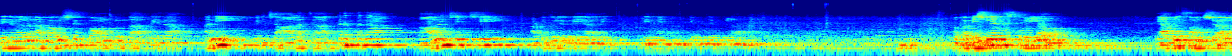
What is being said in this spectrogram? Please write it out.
దీనివల్ల నా భవిష్యత్ బాగుంటుందా లేదా అని మీరు చాలా జాగ్రత్తగా ఆలోచించి అడుగులు వేయాలి. ప్రియమైన యువకులారా ఒక మిషనరీ స్కూల్లో యాభై సంవత్సరాల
